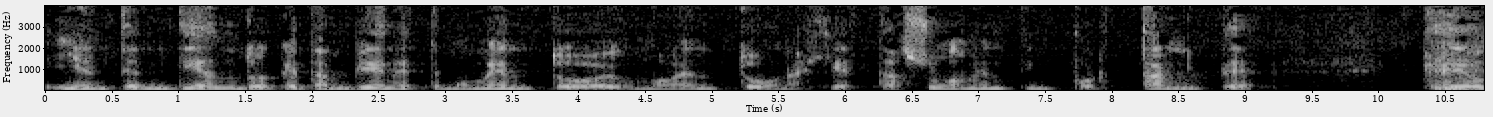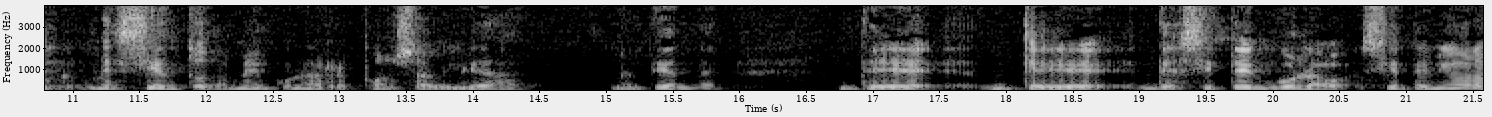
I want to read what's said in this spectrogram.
y, entendiendo que también este momento es un momento, una gesta sumamente importante, creo me siento con una responsabilidad, ¿me entiendes? De, de de si tengo la, si he la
